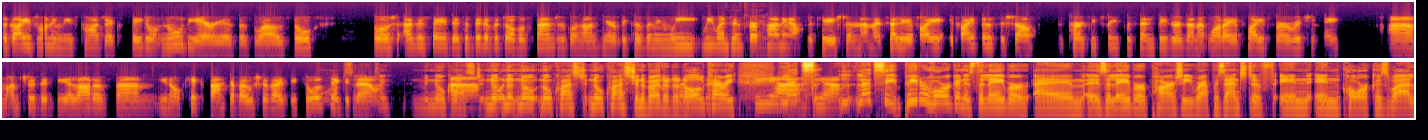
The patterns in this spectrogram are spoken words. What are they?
The guys running these projects, they don't know the areas as well. So but as I say, there's a bit of a double standard going on here because I mean, we we went in for a planning application, and I tell you, if I if I built a shop 33% bigger than what I applied for originally, um, I'm sure there'd be a lot of um, you know kickback about it. I'd be told oh, take absolutely. it down. I mean, no question, um, no, no, no, no question, no question about no it at all, Kerry. Yeah, let's yeah. let's see. Peter Horgan is the Labour um, is a Labour Party representative in in Cork as well.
